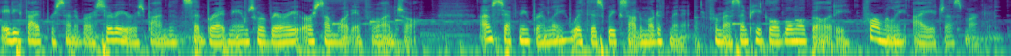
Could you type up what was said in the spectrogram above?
85% of our survey respondents said brand names were very or somewhat influential. I'm Stephanie Brinley with this week's Automotive Minute from S&P Global Mobility, formerly IHS Markit.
